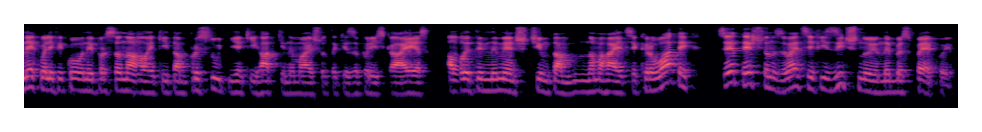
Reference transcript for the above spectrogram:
некваліфікований персонал, який там присутній, який гадки не має, що таке Запорізька АЕС, але тим не менш, чим там намагається керувати, це те, що називається фізичною небезпекою.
